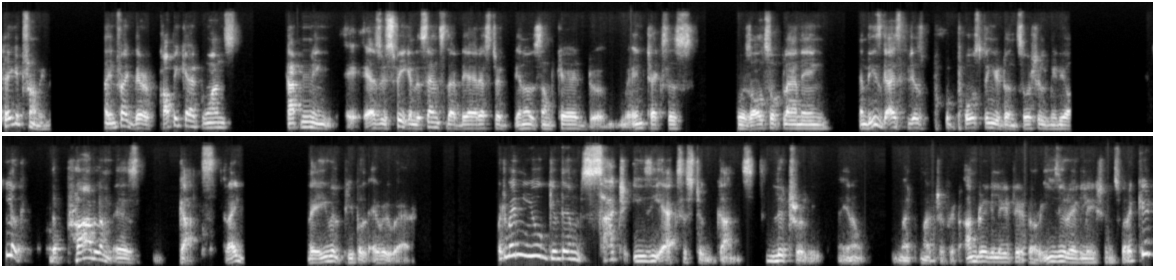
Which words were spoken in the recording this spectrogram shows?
Take it from me. In fact, there are copycat ones happening as we speak, in the sense that they arrested, you know, some kid uh, in Texas who was also planning, and these guys are just posting it on social media. Look, the problem is guts, right? The evil people everywhere. But when you give them such easy access to guns, literally, you know, much, much of it unregulated or easy regulations for a kid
